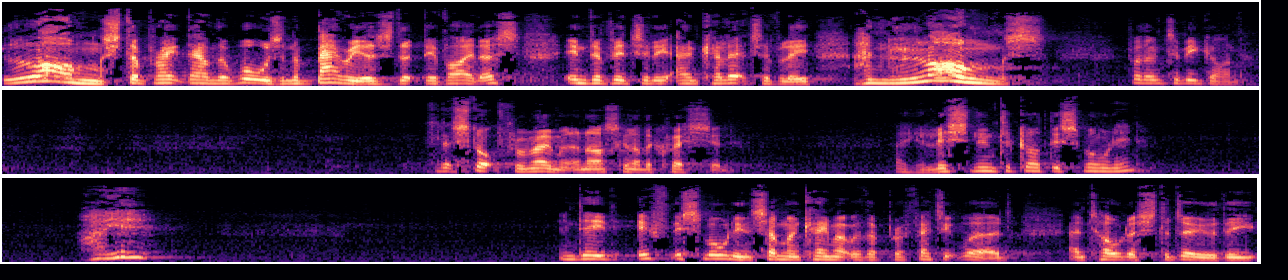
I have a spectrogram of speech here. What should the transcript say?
longs to break down the walls and the barriers that divide us individually and collectively, and longs for them to be gone. So let's stop for a moment and ask another question. Are you listening to God this morning? Are you? Indeed, if this morning someone came up with a prophetic word and told us to do the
